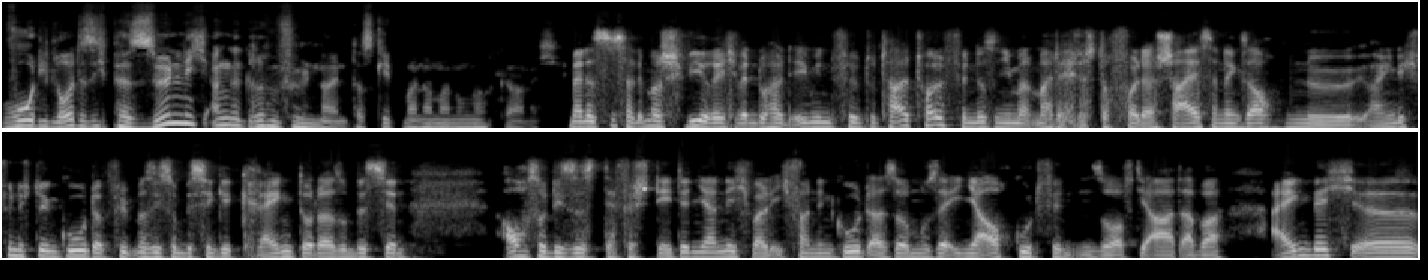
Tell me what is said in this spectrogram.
wo die Leute sich persönlich angegriffen fühlen, nein, das geht meiner Meinung nach gar nicht. Ich meine, es ist halt immer schwierig, wenn du halt irgendwie einen Film total toll findest und jemand meint, ey, das ist doch voll der Scheiß, dann denkst du auch, nö, eigentlich finde ich den gut, da fühlt man sich so ein bisschen gekränkt oder so ein bisschen, auch so dieses, der versteht den ja nicht, weil ich fand ihn gut, also muss er ihn ja auch gut finden, so auf die Art. Aber eigentlich, äh,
